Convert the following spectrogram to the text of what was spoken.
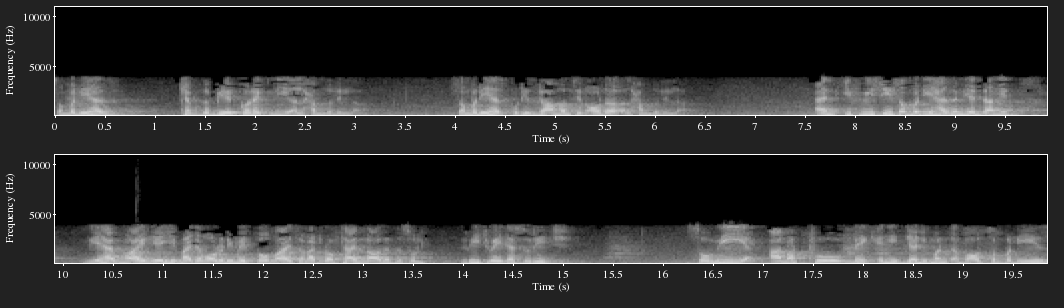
Somebody has kept the beard correctly, Alhamdulillah. Somebody has put his garments in order, Alhamdulillah. And if we see somebody hasn't yet done it, we have no idea, he might have already made tawbah, it's a matter of time now that this will reach where it has to reach. So we are not to make any judgment about somebody's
